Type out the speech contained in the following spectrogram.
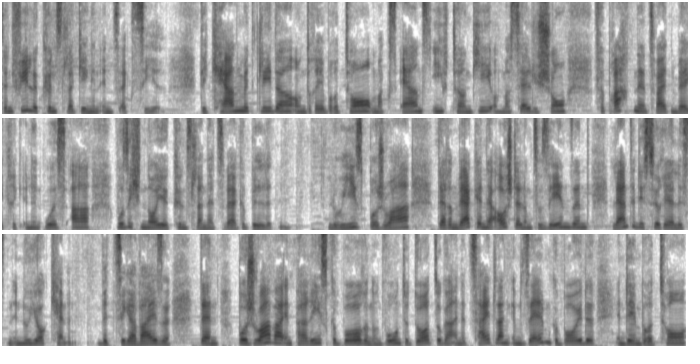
denn viele Künstler gingen ins Exil. Die Kernmitglieder André Breton, Max Ernst, Yves Tanguy und Marcel Duchamp verbrachten den Zweiten Weltkrieg in den USA, wo sich neue Künstlernetzwerke bildeten. Louise Bourgeois, deren Werke in der Ausstellung zu sehen sind, lernte die Surrealisten in New York kennen. Witzigerweise, denn Bourgeois war in Paris geboren und wohnte dort sogar eine Zeit lang im selben Gebäude, in dem Breton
